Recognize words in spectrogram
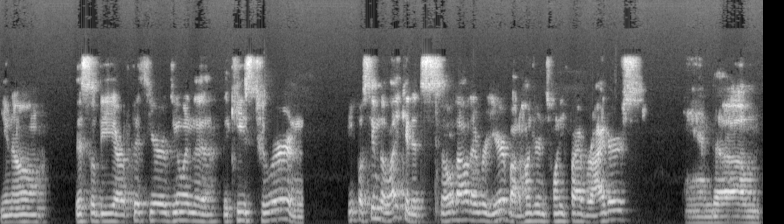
you know, this will be our fifth year of doing the, the Keys tour, and people seem to like it. It's sold out every year, about 125 riders. And, um,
